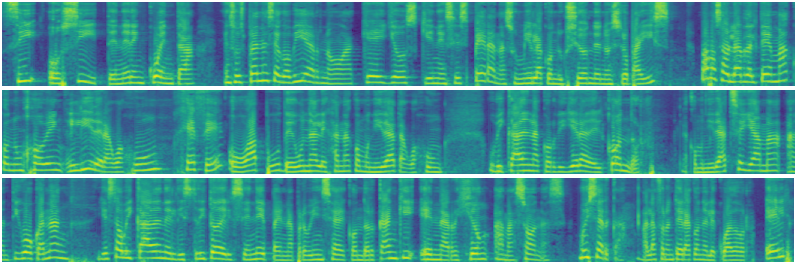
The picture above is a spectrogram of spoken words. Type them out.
sí o sí, tener en cuenta en sus planes de gobierno aquellos quienes esperan asumir la conducción de nuestro país? Vamos a hablar del tema con un joven líder aguajún, jefe o apu de una lejana comunidad aguajún, ubicada en la cordillera del Cóndor. La comunidad se llama Antiguo Canán y está ubicada en el distrito del Cenepa, en la provincia de Condorcanqui, en la región Amazonas, muy cerca a la frontera con el Ecuador. Él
